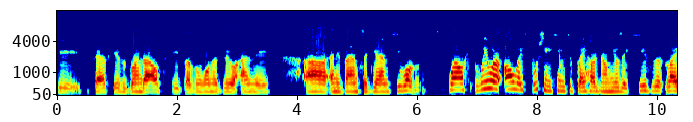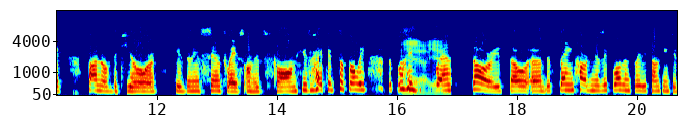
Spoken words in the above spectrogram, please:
He, he said he's burned out. He doesn't want to do any uh, any bands again. He won't. Well, we were always pushing him to play harder music. He's uh, like fan of The Cure. He's doing synth waves on his phone. He's like a totally, totally yeah, different yeah story. So uh, playing hard music wasn't really something he's.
